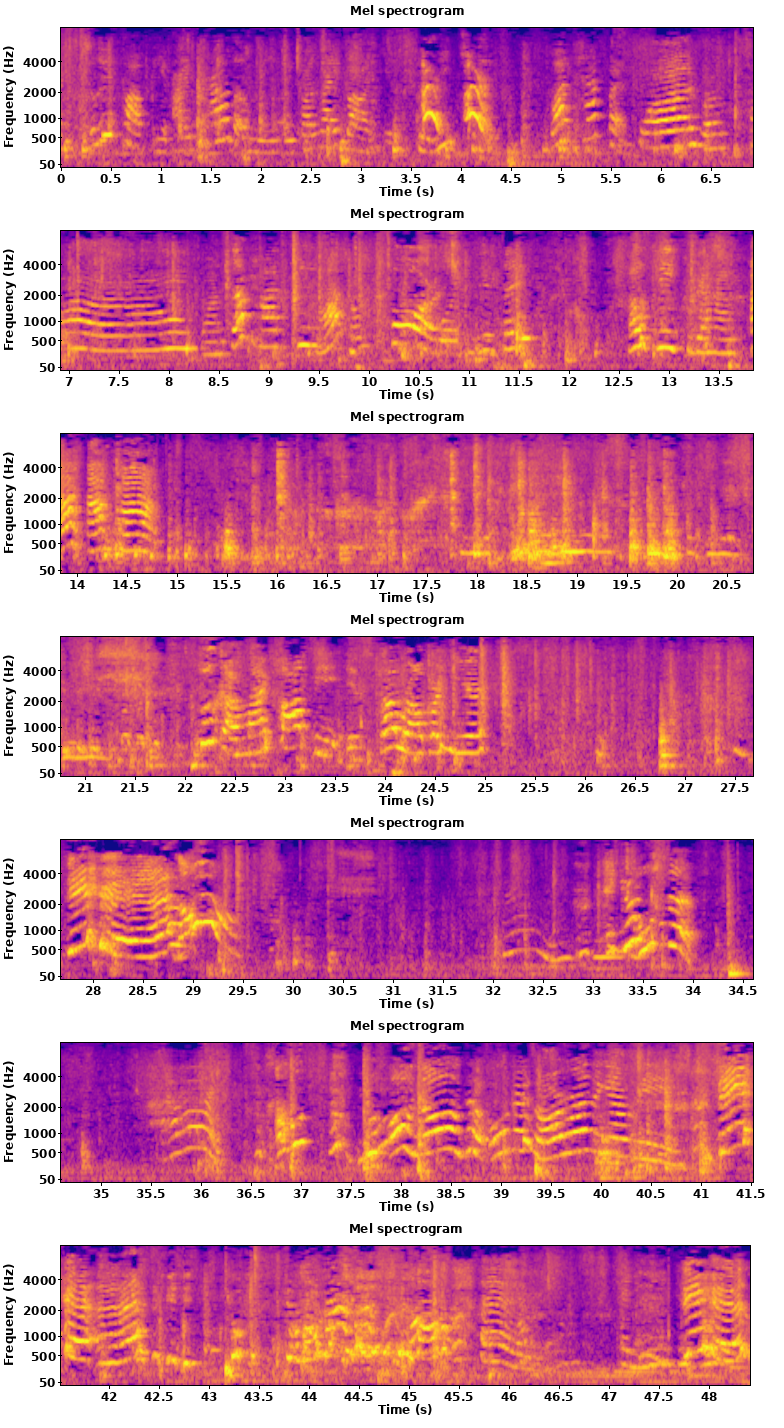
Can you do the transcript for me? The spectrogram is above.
Poppy, I'm proud of me because I got you. Arr, arr. What happened? Was a pound. Want some Poppy? Of course. What did you say? I'll see to them. Ha ha ha. Look at my Poppy. Is the rubber here? No! Hey, Joseph! Hi! Oh, Oh no, the owners are running at me.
